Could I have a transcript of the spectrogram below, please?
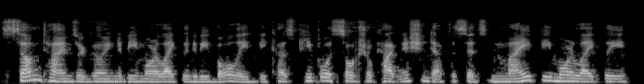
sometimes are going to be more likely to be bullied because people with social cognition deficits might be more likely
